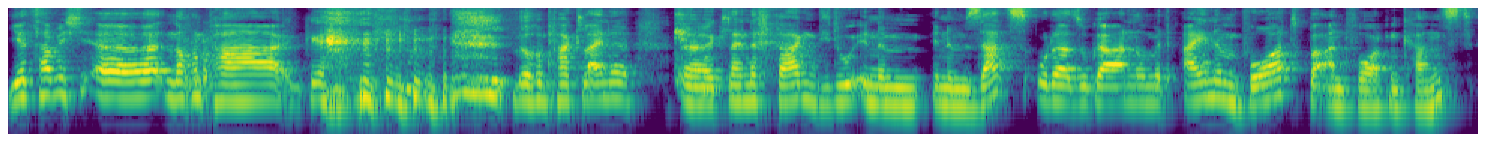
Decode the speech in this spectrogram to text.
Jetzt habe ich äh, noch ein paar noch ein paar kleine äh, kleine Fragen, die du in einem in einem Satz oder sogar nur mit einem Wort beantworten kannst.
